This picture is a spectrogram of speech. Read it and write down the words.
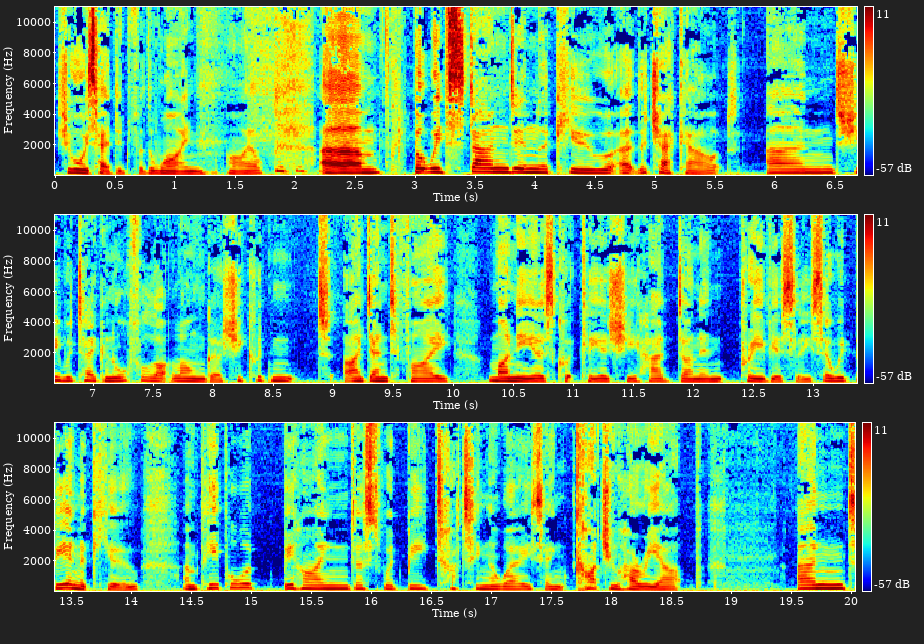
she always headed for the wine aisle. Um, but we'd stand in the queue at the checkout, and she would take an awful lot longer. She couldn't identify money as quickly as she had done in previously. So we'd be in a queue, and people would behind us would be tutting away, saying, "Can't you hurry up?" And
